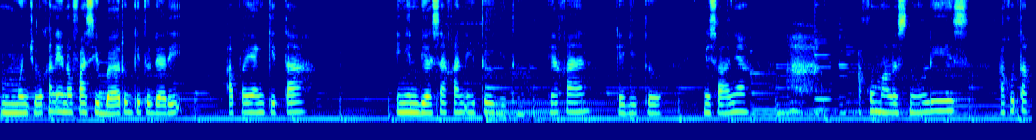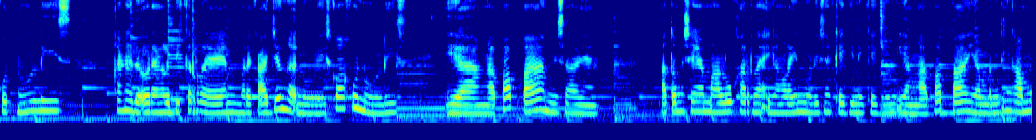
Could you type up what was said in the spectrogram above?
memunculkan inovasi baru gitu dari apa yang kita ingin biasakan itu gitu ya kan? Kayak gitu. Misalnya ah, aku males nulis aku takut nulis. Kan ada orang yang lebih keren mereka aja nggak nulis kok aku nulis? Ya nggak apa-apa misalnya. Atau misalnya malu karena yang lain nulisnya kayak gini kayak gini ya nggak apa-apa. Yang penting kamu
